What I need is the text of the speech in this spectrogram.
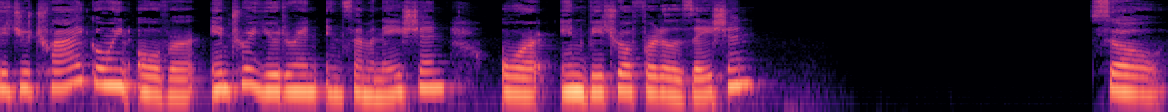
Did you try going over intrauterine insemination or in vitro fertilization? So,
